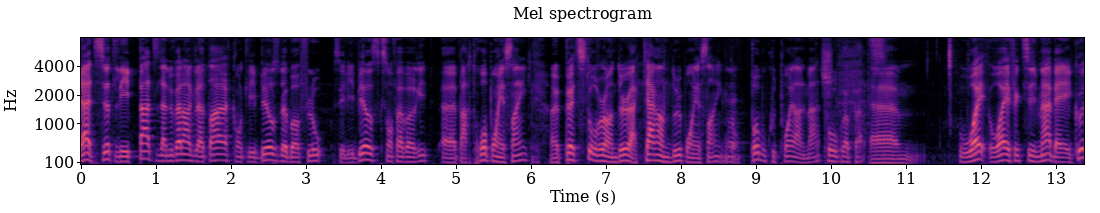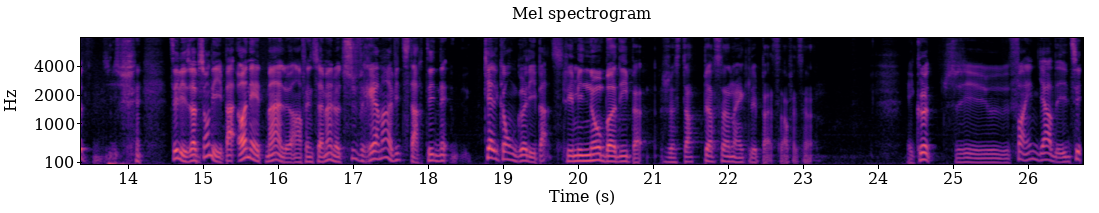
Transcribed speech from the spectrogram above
That's it. Les Pats de la Nouvelle-Angleterre contre les Bills de Buffalo. C'est les Bills qui sont favoris euh, par 3.5. Un petit over-under à 42.5. Donc, pas beaucoup de points dans le match. Pauvre Pats. Ouais, ouais, effectivement. Ben écoute, tu sais, les options des Pats, honnêtement, là, en fin de semaine, as-tu vraiment envie de starter quelconque gars des Pats? J'ai mis nobody Pat. Je starte personne avec les Pats en fin de semaine. Écoute, c'est euh, fine, garde. Il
